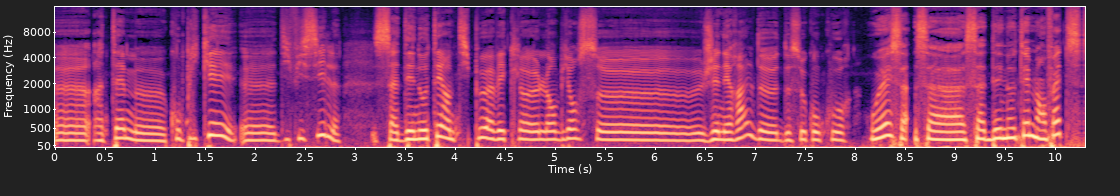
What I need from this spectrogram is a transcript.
un thème compliqué, difficile. Ça dénotait un petit peu avec l'ambiance générale de, ce concours. Ouais, ça, ça, ça dénotait, mais en fait,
